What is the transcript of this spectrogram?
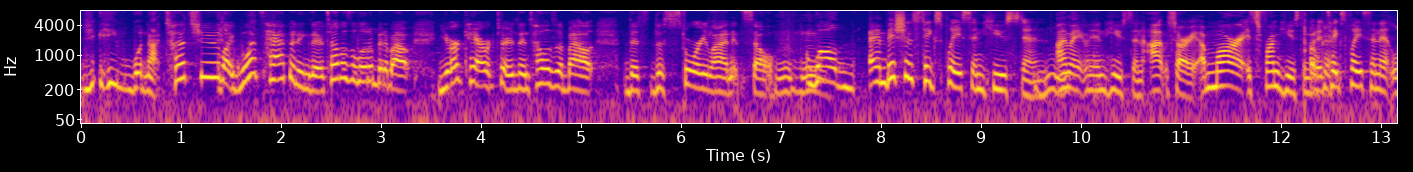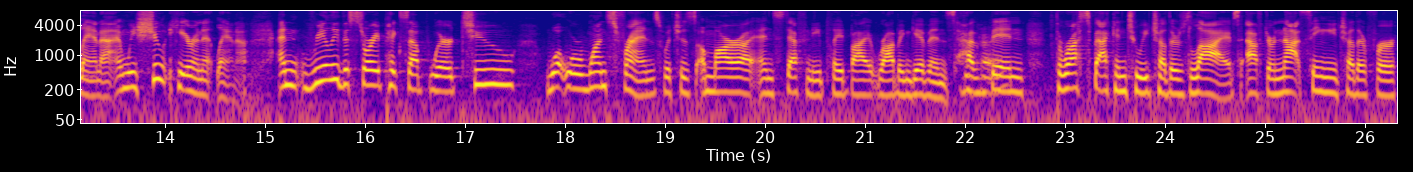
He would not touch you. Like, what's happening there? Tell us a little bit about your character, and then tell us about this the storyline itself. Mm-hmm. Well, Ambitions takes place in Houston. Mm-hmm. I'm in Houston. I'm sorry, Amara is from Houston, but it takes place in Atlanta, and we shoot here in Atlanta. And really, the story picks up where two what were once friends, which is Amara and Stephanie, played by Robin Givens, have Okay. been thrust back into each other's lives after not seeing each other for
